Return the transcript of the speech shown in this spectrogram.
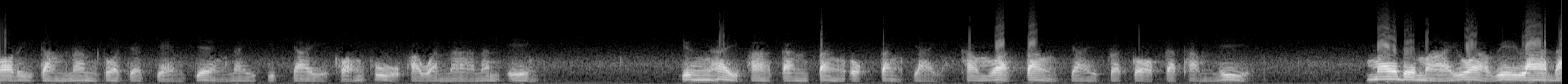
บริกรรมนั่นก็จะแจ่มแจ้งในจิตใจของผู้ภาวนานั่นเอง จึงให้พากันตั้งอกตั้งใจคำว่าตั้งใจประกอบกระทำนี้ไม่ได้หมายว่าเวลาใด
